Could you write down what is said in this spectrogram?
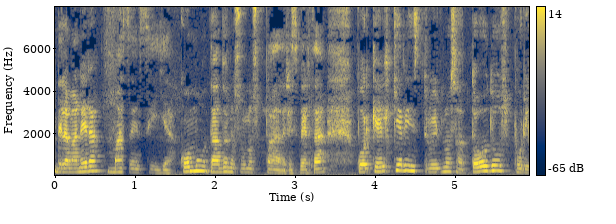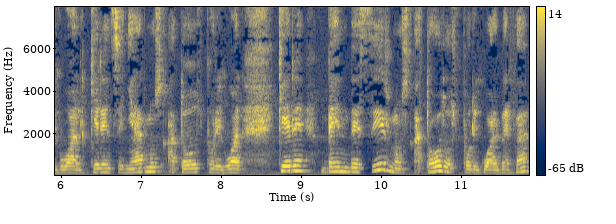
de la manera más sencilla, como dándonos unos padres, ¿verdad? Porque Él quiere instruirnos a todos por igual, quiere enseñarnos a todos por igual, quiere bendecirnos a todos por igual, ¿verdad?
